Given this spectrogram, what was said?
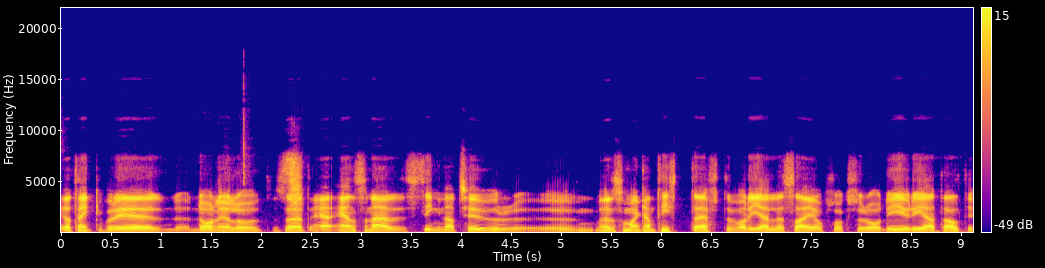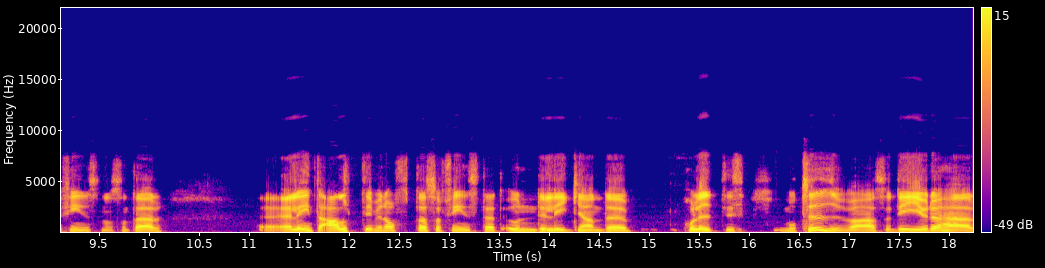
jag tänker på det Daniel och så att en, en sån här signatur eh, eller som man kan titta efter vad det gäller psyops också då det är ju det att det alltid finns något sånt där eh, eller inte alltid men ofta så finns det ett underliggande politiskt motiv va? Alltså det är ju det här,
